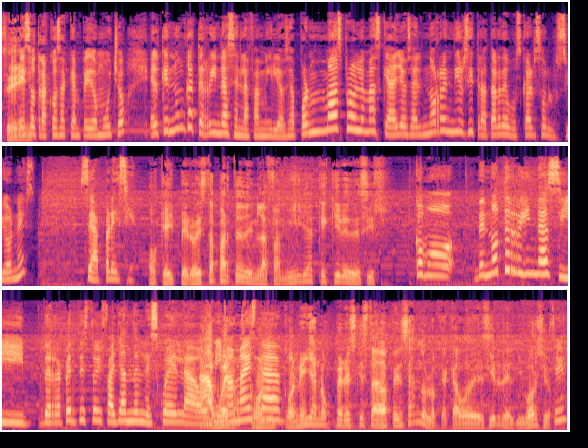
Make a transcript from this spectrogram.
Sí. Es otra cosa que han pedido mucho. El que nunca te rindas en la familia. O sea, por más problemas que haya, o sea, el no rendirse y tratar de buscar soluciones, se aprecia. Ok, pero esta parte de la familia, ¿qué quiere decir? Como de no te rindas y de repente estoy fallando en la escuela o mi mamá Ah, con, está... con ella no, pero es que estaba pensando lo que acabo de decir del divorcio. Sí.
